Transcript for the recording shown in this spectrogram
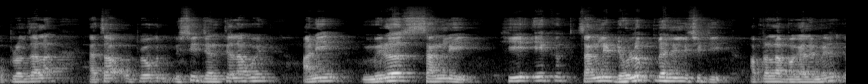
उपलब्ध झाला. याचा उपयोग निश्चित जनतेला होईल आणि मिरज सांगली ही एक चांगली डेव्हलप झालेली सिटी आपल्याला बघायला मिळेल.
